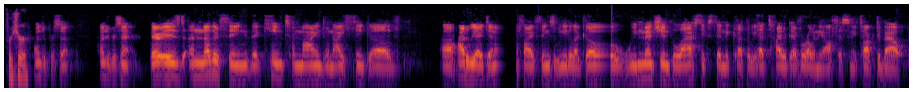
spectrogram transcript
for sure. 100%. 100%. There is another thing that came to mind when I think of uh, how do we identify things that we need to let go. We mentioned the last extended cut that we had Tyler Devereaux in the office, and he talked about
